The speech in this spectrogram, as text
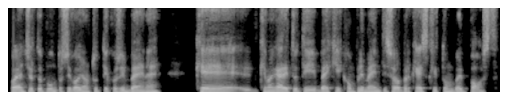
Poi a un certo punto si vogliono tutti così bene che, che magari tu ti becchi i complimenti solo perché hai scritto un bel post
